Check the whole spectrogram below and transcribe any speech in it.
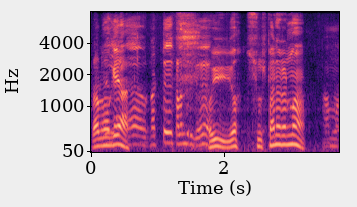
ப்ராப்ளம் ஓகேயா ஒரு நட்டு கலந்துருக்கு. ஐயோ ஸ்பேனர் வேணுமா? ஆமா.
